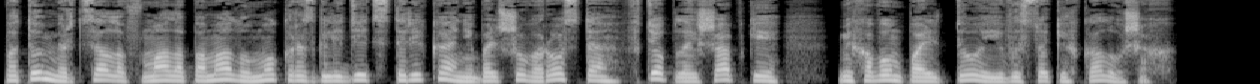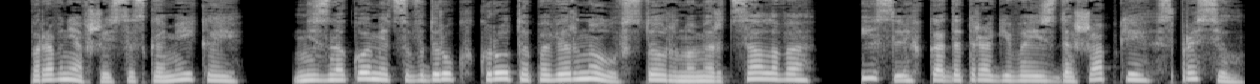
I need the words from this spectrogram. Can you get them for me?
Потом Мерцалов мало-помалу мог разглядеть старика небольшого роста в теплой шапке, меховом пальто и высоких калошах. Поравнявшись со скамейкой, незнакомец вдруг круто повернул в сторону Мерцалова и, слегка дотрагиваясь до шапки, спросил.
